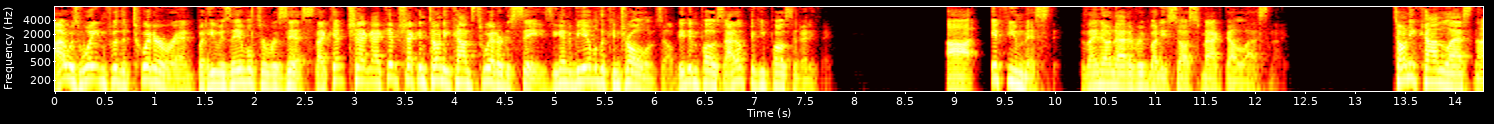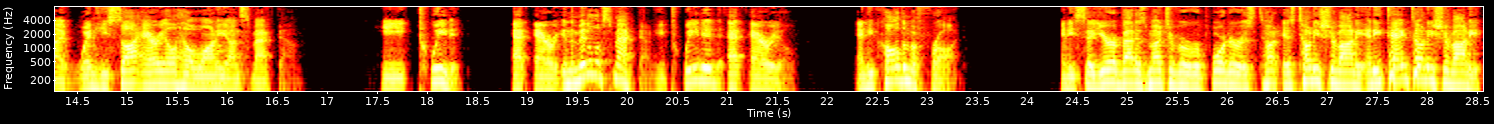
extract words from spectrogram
I was waiting for the Twitter rant, but he was able to resist. I kept check I kept checking Tony Khan's Twitter to see is he going to be able to control himself. He didn't post. I don't think he posted anything. Uh, if you missed it, because I know not everybody saw SmackDown last night. Tony Khan last night, when he saw Ariel Helwani on SmackDown, he tweeted at Ariel in the middle of SmackDown. He tweeted at Ariel, and he called him a fraud. And he said, "You're about as much of a reporter as, as Tony Schiavone." And he tagged Tony Schiavone.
